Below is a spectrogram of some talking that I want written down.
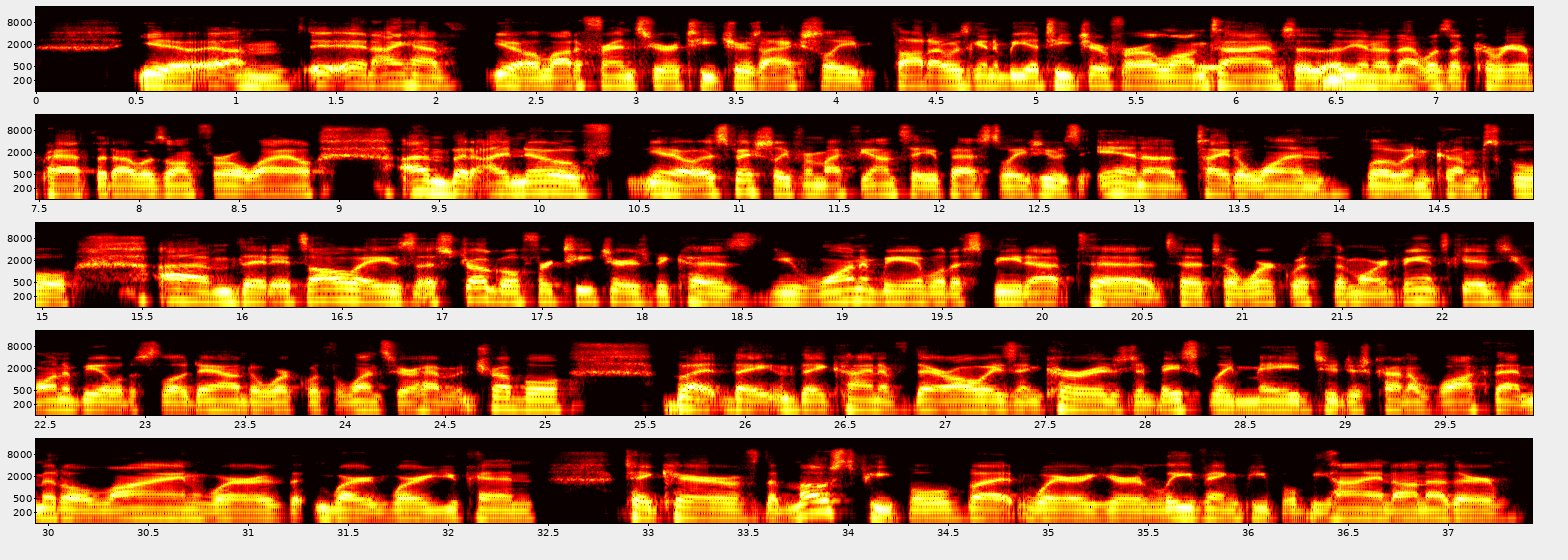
you know, um, and I have, you know, a lot of friends who are teachers. I actually thought I was going to be a teacher for a long time. So, you know, that was a career path that I was on for a while. Um, but I know, you know, especially for my fiance who passed away, she was in a Title One low income school, um, that it's always a struggle for teachers because you want to be able to speed up to, to, to work with the more advanced kids. You want to be able to slow down to work with the ones who are having trouble, but they, they kind of they're always encouraged and basically made to just kind of walk that middle line where the, where where you can take care of the most people, but where you're leaving people behind on other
